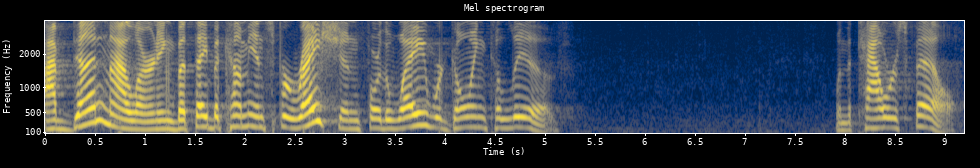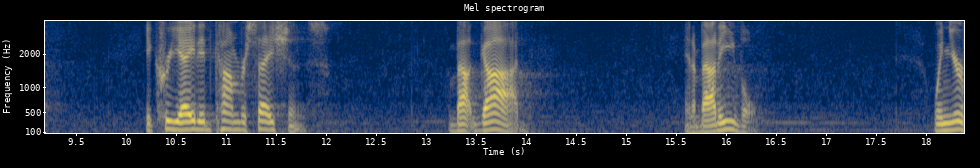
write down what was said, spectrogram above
I've done my learning, but they become inspiration for the way we're going to live. When the towers fell, it created conversations about God and about evil. When your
